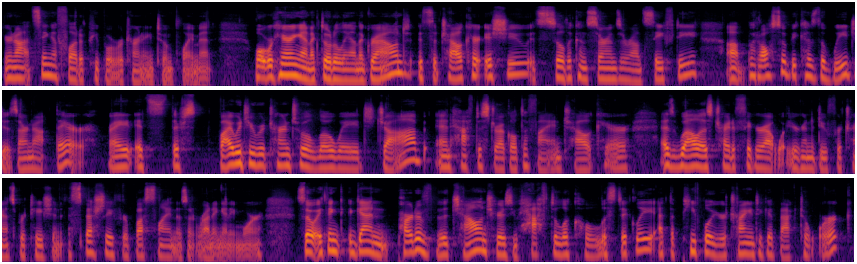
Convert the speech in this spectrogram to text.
You're not seeing a flood of people returning to employment. What we're hearing anecdotally on the ground, it's the childcare issue. It's still the concerns around safety, uh, but also because the wages are not there, right? It's there's why would you return to a low wage job and have to struggle to find childcare as well as try to figure out what you're going to do for transportation, especially if your bus line isn't running anymore? So I think, again, part of the challenge here is you have to look holistically at the people you're trying to get back to work,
